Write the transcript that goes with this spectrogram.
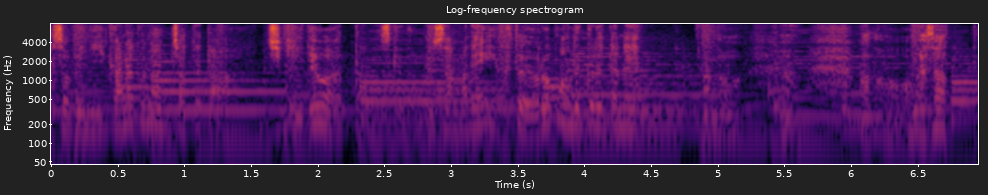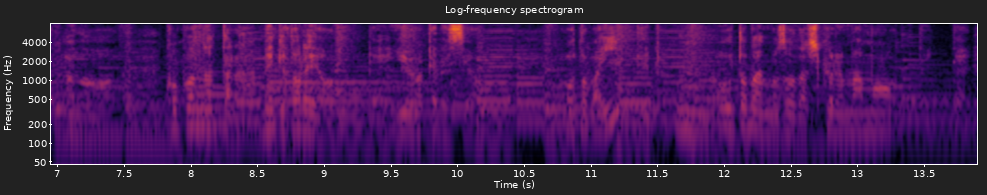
遊びに行かなくなっちゃってた時期ではあったんですけどおじさんがね行くと喜んでくれてねあの、うん、あのお前さあのここになったら免許取れよって言うわけですよ。オートバイ？って言って、うん、オートバイもそうだし車もって言って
